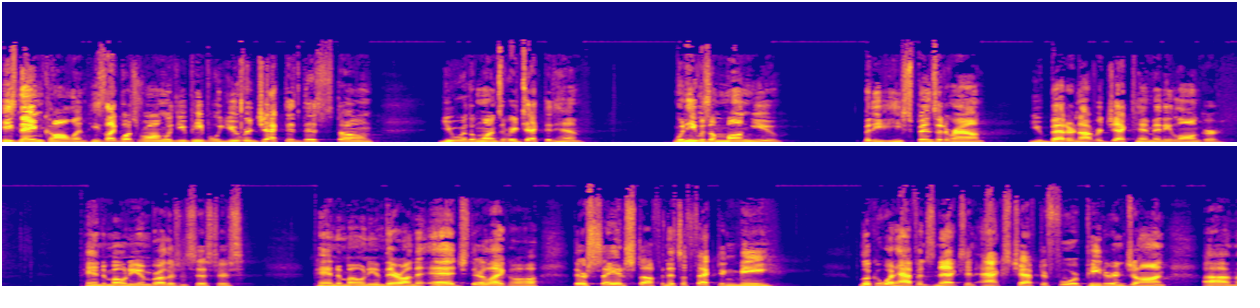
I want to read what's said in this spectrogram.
He's name calling. He's like, What's wrong with you people? You rejected this stone. You were the ones that rejected him when he was among you. But he, he spins it around. You better not reject him any longer. Pandemonium, brothers and sisters. Pandemonium. They're on the edge. They're like, Oh, they're saying stuff and it's affecting me. Look at what happens next in Acts chapter 4. Peter and John, uh,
